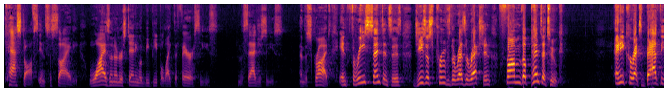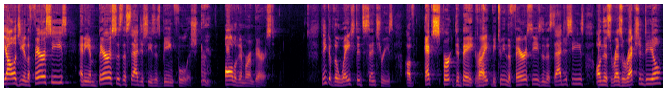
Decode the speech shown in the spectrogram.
cast offs in society. Wise and understanding would be people like the Pharisees and the Sadducees and the scribes. In three sentences, Jesus proves the resurrection from the Pentateuch. And he corrects bad theology in the Pharisees, and he embarrasses the Sadducees as being foolish. All of them are embarrassed. Think of the wasted centuries of expert debate, right, between the Pharisees and the Sadducees on this resurrection deal.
